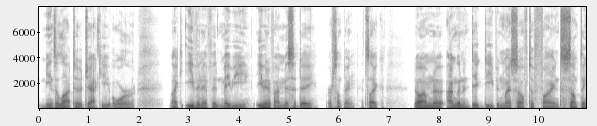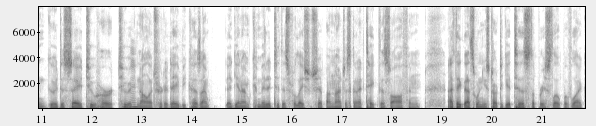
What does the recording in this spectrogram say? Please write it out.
means a lot to Jackie or like even if it maybe even if I miss a day or something, it's like no, I'm gonna I'm gonna dig deep in myself to find something good to say to her to mm-hmm. acknowledge her today because I'm again I'm committed to this relationship. I'm not just gonna take this off and I think that's when you start to get to the slippery slope of like,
